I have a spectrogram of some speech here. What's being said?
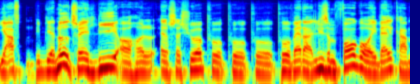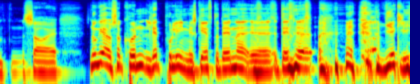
i aften. Vi bliver nødt til lige at holde altså, sure på, på, på, på, hvad der ligesom foregår i valgkampen. Så, øh, så nu kan jeg jo så kun let polemisk efter denne, øh, denne virkelig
